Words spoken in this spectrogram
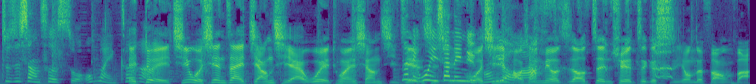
就是上厕所，Oh my god！哎、欸，对，其实我现在讲起来，我也突然想起这件事情。那你问一下你女朋友啊？我其实好像没有知道正确这个使用的方法，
